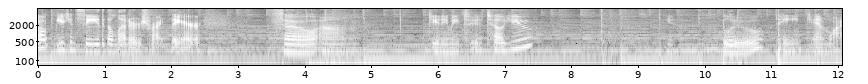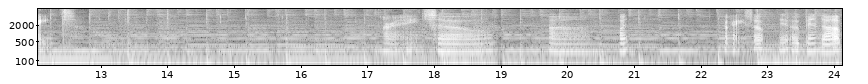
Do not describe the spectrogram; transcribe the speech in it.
oh, you can see the letters right there. So, um, do you need me to tell you? Yeah, blue, pink, and white. Alright, so, um, what? Okay, so it opened up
